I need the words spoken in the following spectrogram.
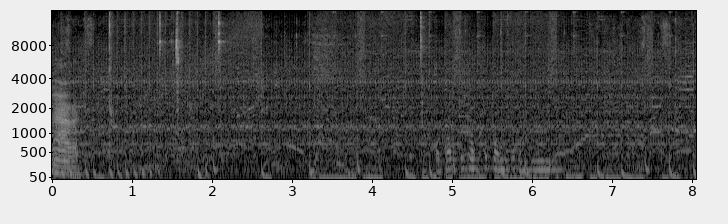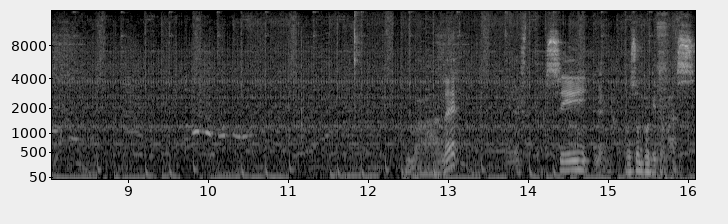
A ver. Vale. Esto sí. Venga, pues un poquito más.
